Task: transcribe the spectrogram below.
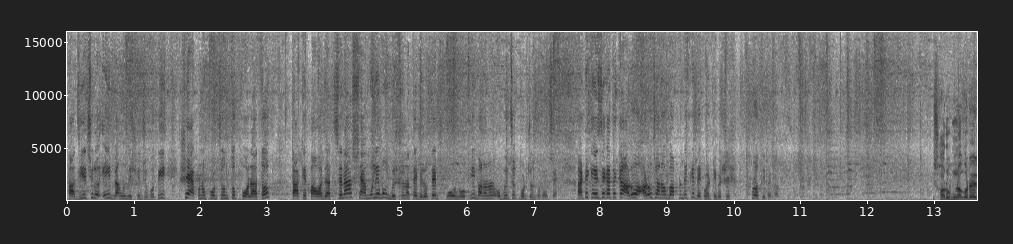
সাজিয়েছিল এই বাংলাদেশি যুবতী, সে এখনও পর্যন্ত পলাতক, তাকে পাওয়া যাচ্ছে না। শ্যামলী এবং বিশ্বনাথের বিরুদ্ধে ভুয়ো নথি বানানোর অভিযোগ পর্যন্ত রয়েছে। আর ঠিক এই জায়গা থেকে আরও আরও জানাব আপনাদেরকে। দেখুন একটি বিশেষ প্রতিবেদন। স্বরূপনগরের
